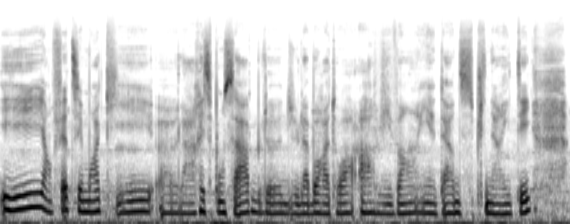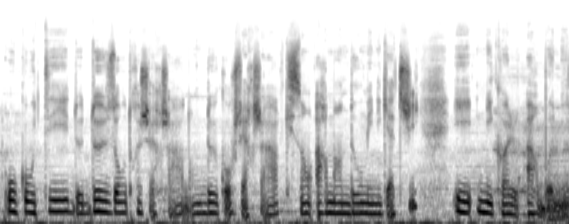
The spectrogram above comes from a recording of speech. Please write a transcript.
Et en fait, c'est moi qui est euh, la responsable du laboratoire art vivant et interdisciplinarité aux côtés de deux autres chercheurs, donc deux co-chercheurs qui sont Armando Menicacci et Nicole Arboni.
